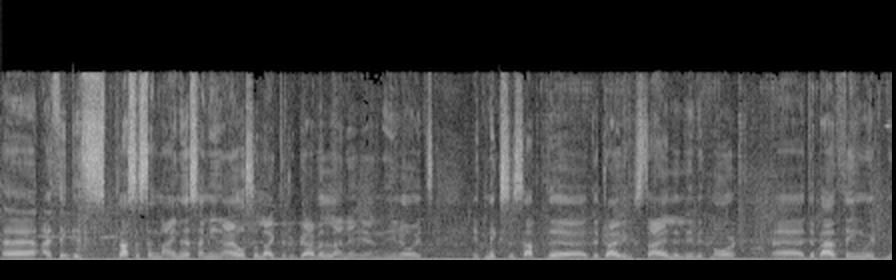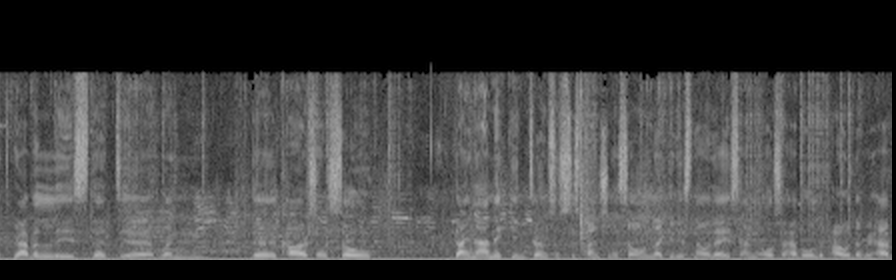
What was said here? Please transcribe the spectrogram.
Uh, I think it's pluses and minuses. I mean, I also like the gravel, and, and you know, it it mixes up the, the driving style a little bit more. Uh, the bad thing with, with gravel is that uh, when the cars are so dynamic in terms of suspension and so on, like it is nowadays, and also have all the power that we have,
